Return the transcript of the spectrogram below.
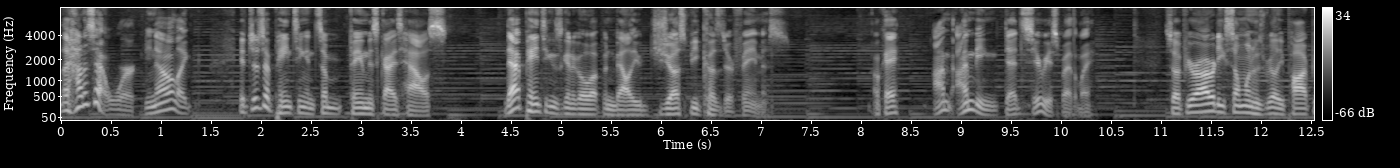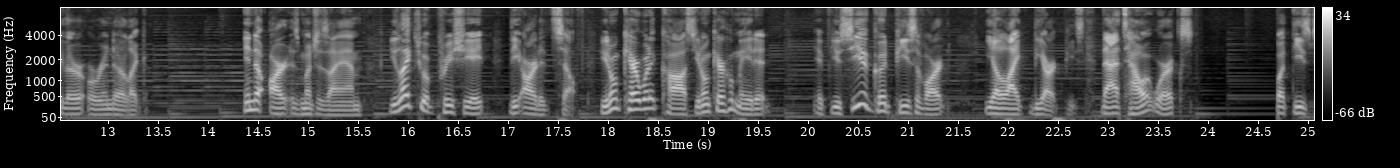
Like, how does that work? You know, like if there's a painting in some famous guy's house, that painting is going to go up in value just because they're famous. Okay, I'm I'm being dead serious, by the way. So if you're already someone who's really popular or into like into art as much as I am, you like to appreciate the art itself. You don't care what it costs, you don't care who made it. If you see a good piece of art, you like the art piece. That's how it works. But these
